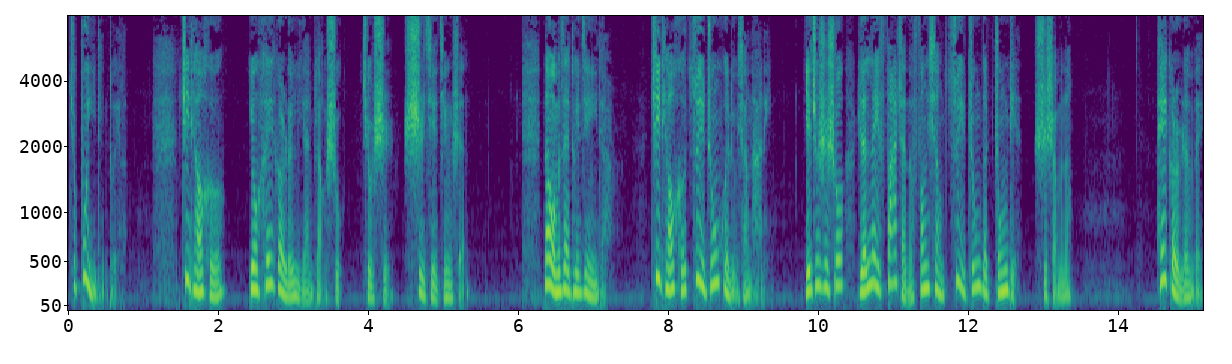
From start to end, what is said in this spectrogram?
就不一定对了。这条河用黑格尔的语言表述就是世界精神。那我们再推进一点，这条河最终会流向哪里？也就是说，人类发展的方向最终的终点是什么呢？黑格尔认为，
